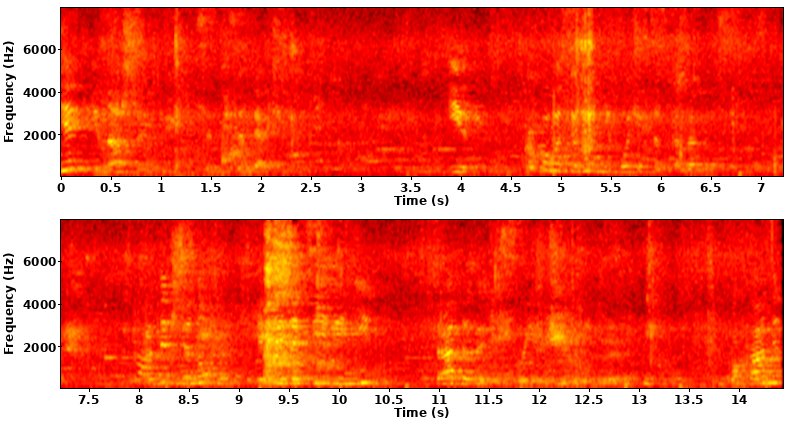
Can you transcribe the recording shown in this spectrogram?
Є і наші зем- землячки. І про кого сьогодні хочеться сказати особливо? Про тих жінок, які на цій війні втратили своїх чоловіків, коханих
